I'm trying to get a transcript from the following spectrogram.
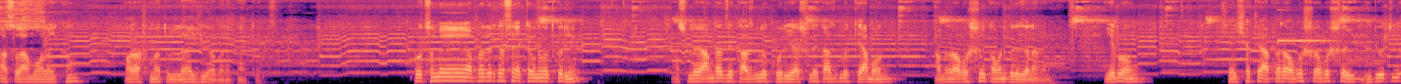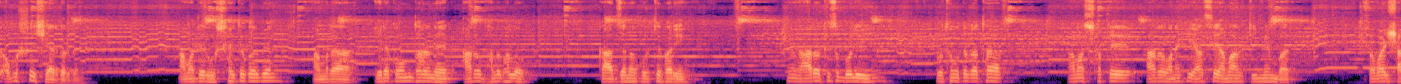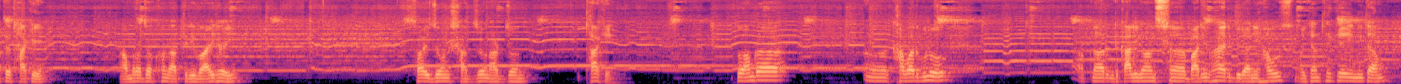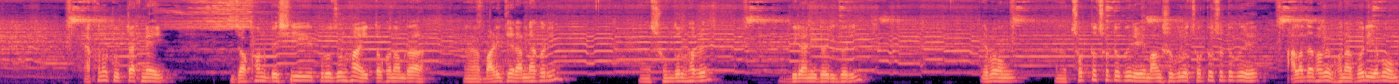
আসসালামু আলাইকুম রহমতুল্লাহি আবরাকাত প্রথমে আপনাদের কাছে একটা অনুরোধ করি, আসলে আমরা যে কাজগুলো করি, আসলে কাজগুলো কেমন, আপনারা অবশ্যই কমেন্ট করে জানাবেন এবং সেই সাথে আপনারা অবশ্যই অবশ্যই ভিডিওটি অবশ্যই শেয়ার করবেন। আমাদের উৎসাহিত করবেন, আমরা এরকম ধরনের আরও ভালো ভালো কাজ যেন করতে পারি। আরও কিছু বলি, প্রথমত কথা, আমার সাথে আরও অনেকেই আছে, আমার টিম মেম্বার সবাই সাথে থাকে। আমরা যখন রাত্রি বাইর হই, ছয়জন, সাতজন, আটজন থাকে। তো আমরা খাবারগুলো আপনার কালীগঞ্জ বাড়ি ভাইয়ের বিরিয়ানি হাউস, ওইখান থেকেই নিতাম। এখনও টুকটাক নেই। যখন বেশি প্রয়োজন হয়, তখন আমরা বাড়িতে রান্না করি সুন্দরভাবে বিরিয়ানি তৈরি করি। এবং ছোট্ট ছোট্ট করে, মাংসগুলো ছোট্ট ছোট্ট করে আলাদাভাবে ভোনা করি এবং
